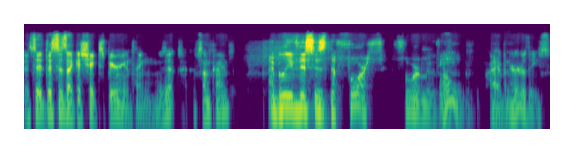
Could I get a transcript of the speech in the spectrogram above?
it's a, this is like a Shakespearean thing, is it of some kind? I believe this is the fourth Thor movie, Oh, I haven't heard of these.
